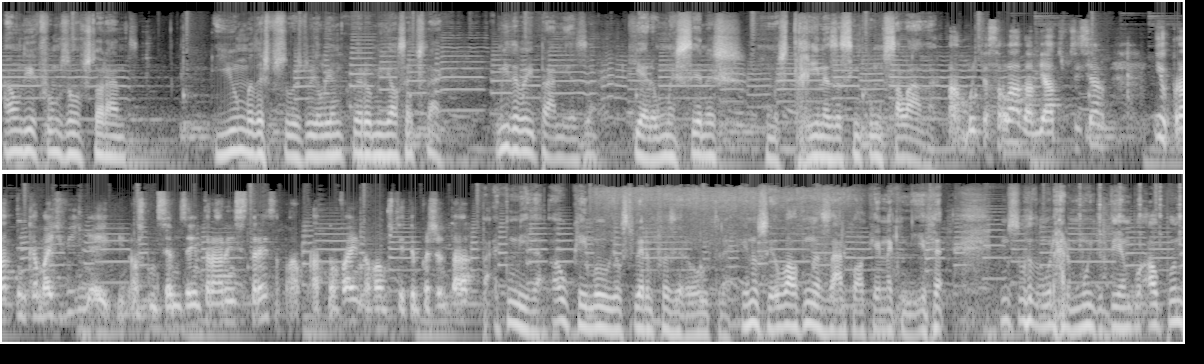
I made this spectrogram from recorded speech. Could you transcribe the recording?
Há um dia que fomos a um restaurante e uma das pessoas do elenco era o Miguel Sete Destaque. A comida veio para a mesa, que eram umas cenas, umas terrinas assim com salada. Há muita salada ali à disposição. E o prato nunca mais vinha. E nós começamos a entrar em stress. Pá, o prato não vem, não vamos ter tempo para jantar. Pá, a comida ou queimou e eles tiveram que fazer outra. Eu não sei, houve algum azar qualquer na comida. Começou a demorar muito tempo, ao ponto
